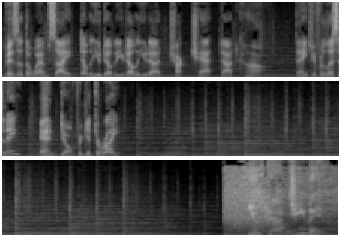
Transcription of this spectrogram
Visit the website www.chuckchat.com. Thank you for listening, and don't forget to write. You've got Gmail.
